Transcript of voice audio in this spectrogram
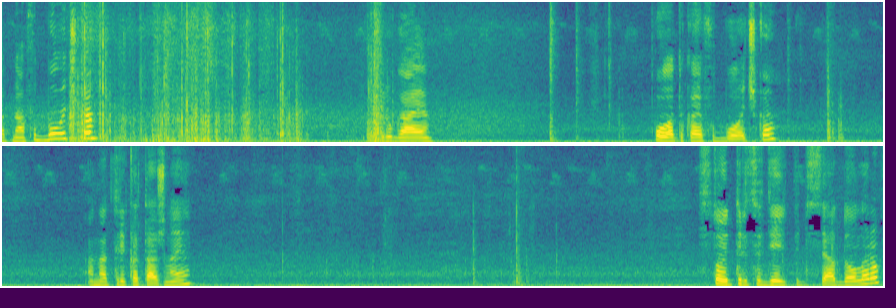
Одна футболочка. И другая. Пола такая футболочка. Она трикотажная. Стоит 39,50 долларов.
